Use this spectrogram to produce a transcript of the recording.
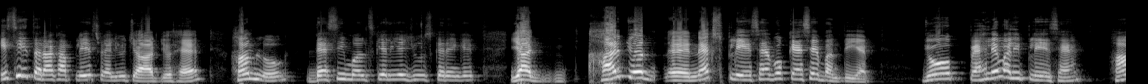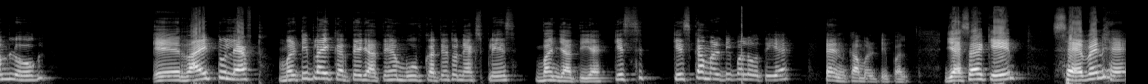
इसी तरह का प्लेस वैल्यू चार्ट जो है, हम लोग डेसिमल्स के लिए यूज़ करेंगे। या हर जो नेक्स्ट प्लेस है, वो कैसे बनती है? जो पहले वाली प्लेस है, हम लोग राइट टू लेफ़्ट मल्टीप्लाई करते जाते हैं मूव करते हैं तो नेक्स्ट प्लेस बन जाती है। किस, किसका मल्टीपल होती है? टेन का मल्टीपल जैसा कि सेवन है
